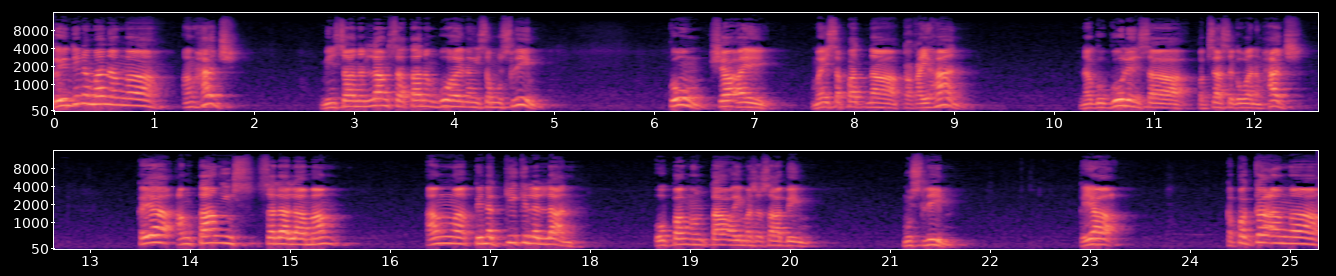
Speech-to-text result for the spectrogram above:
Gayon din naman ang, uh, ang Hajj. Minsanan lang sa tanang buhay ng isang Muslim. Kung siya ay may sapat na kakayahan, nagugulin sa pagsasagawa ng Hajj. Kaya ang tanging sala lamang ang uh, pinagkikilalan upang ang tao ay masasabing Muslim. Kaya kapag ka ang uh,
